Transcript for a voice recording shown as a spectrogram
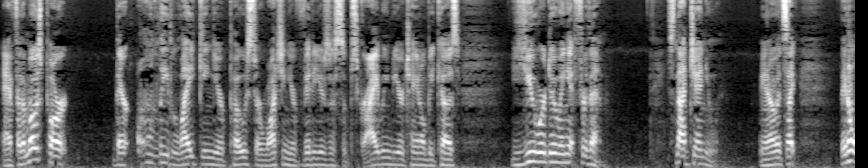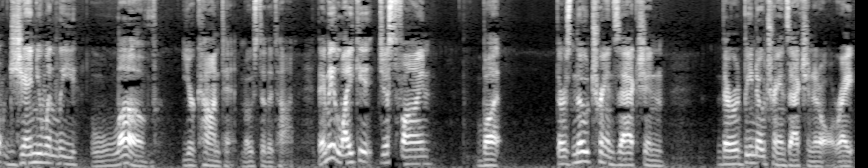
And for the most part, they're only liking your post or watching your videos or subscribing to your channel because you are doing it for them. It's not genuine. You know, it's like they don't genuinely love your content most of the time. They may like it just fine, but there's no transaction. There would be no transaction at all, right?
